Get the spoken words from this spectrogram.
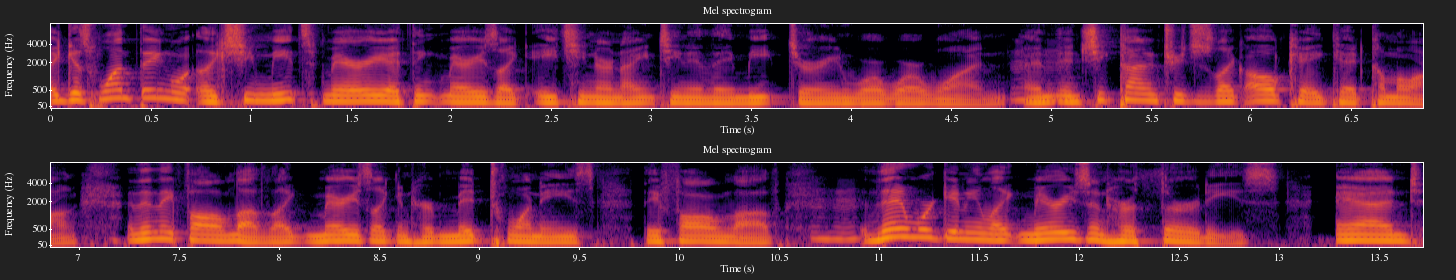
I guess one thing, like she meets Mary. I think Mary's like eighteen or nineteen, and they meet during World War One, and and she kind of treats her like, okay, kid, come along, and then they fall in love. Like Mary's like in her mid twenties, they fall in love. Then we're getting like Mary's in her thirties, and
